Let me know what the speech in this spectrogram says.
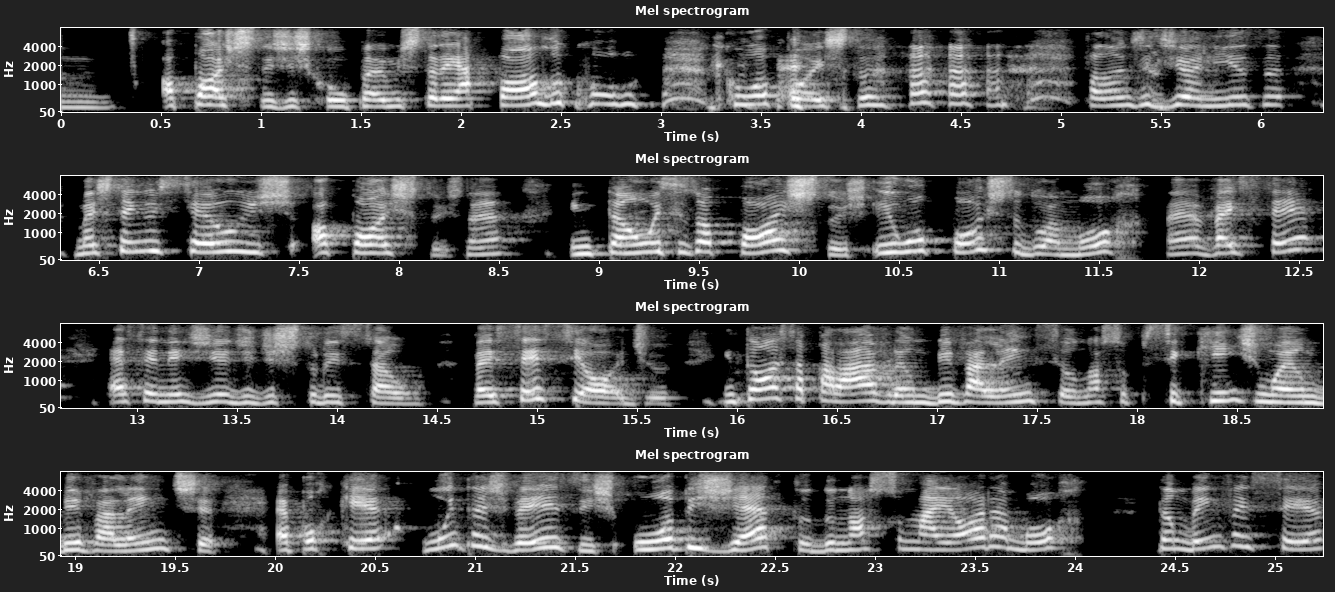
um, opostos, desculpa, eu misturei Apolo com, com oposto, falando de Dioniso, mas tem os seus opostos, né? Então, esses opostos, e o oposto do amor né, vai ser essa energia de destruição, vai ser esse ódio. Então, essa palavra ambivalência, o nosso psiquismo é ambivalente, é porque muitas vezes o objeto do nosso maior amor também vai ser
